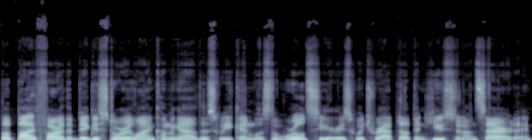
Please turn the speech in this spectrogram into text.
But by far the biggest storyline coming out of this weekend was the World Series, which wrapped up in Houston on Saturday.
